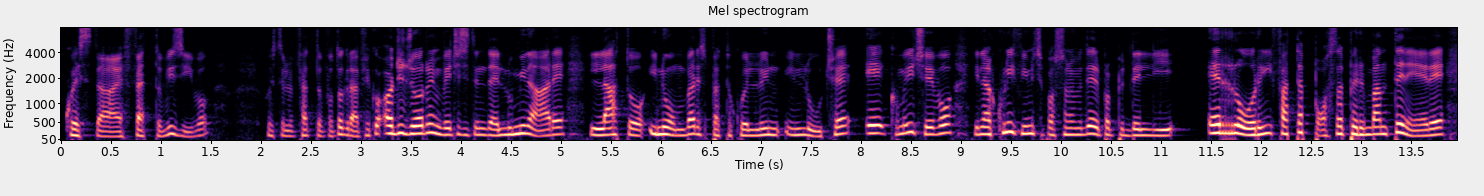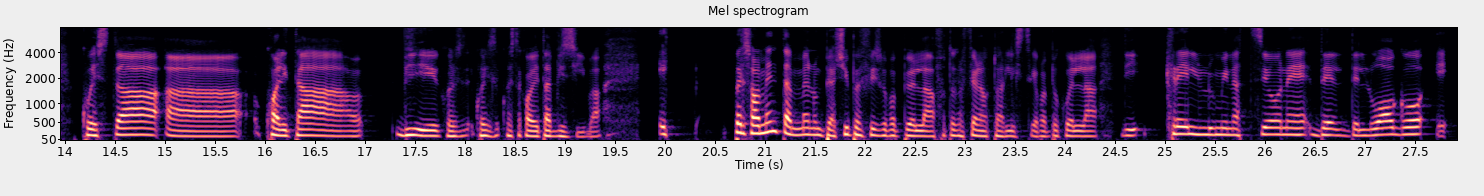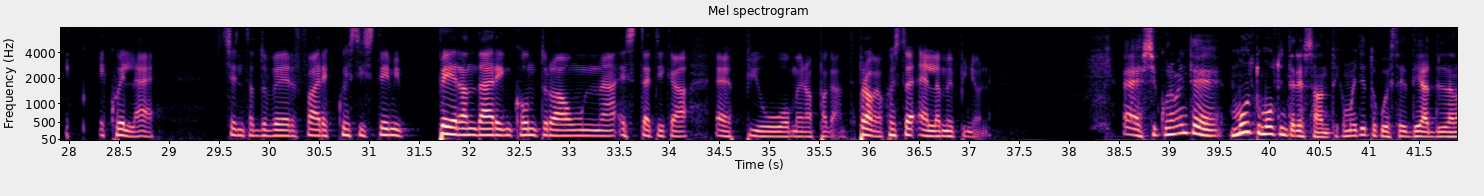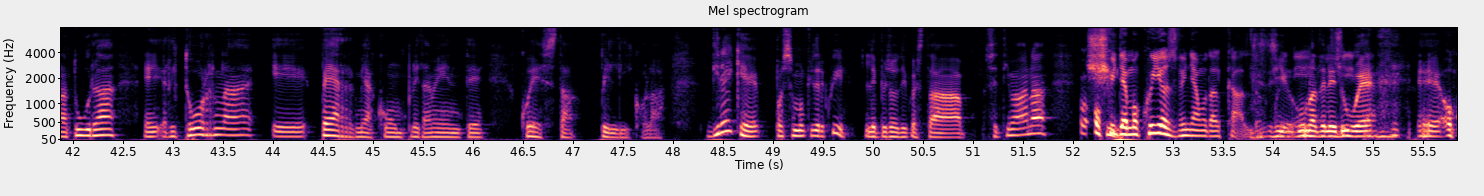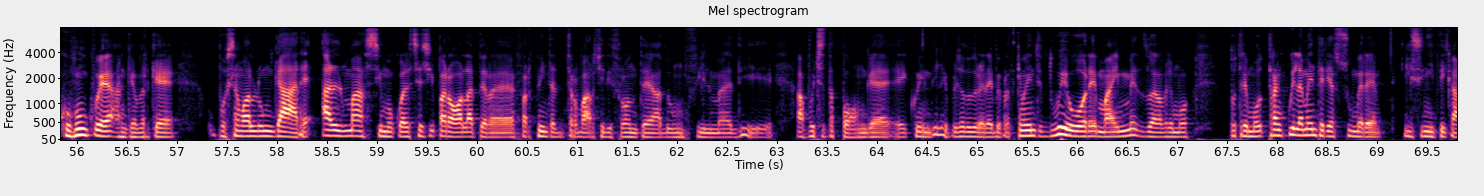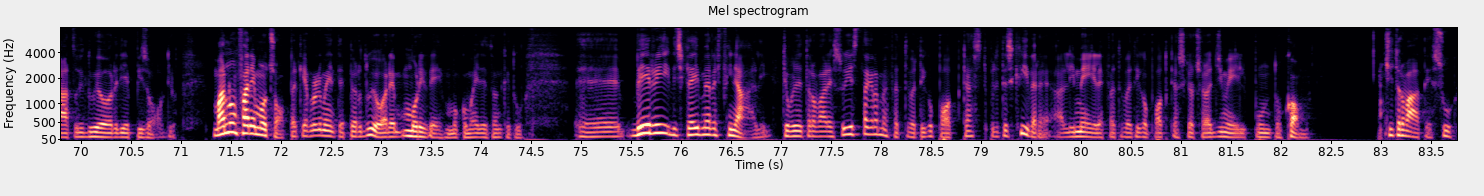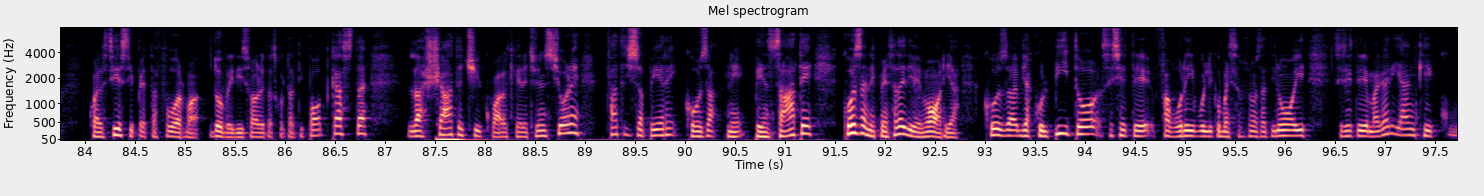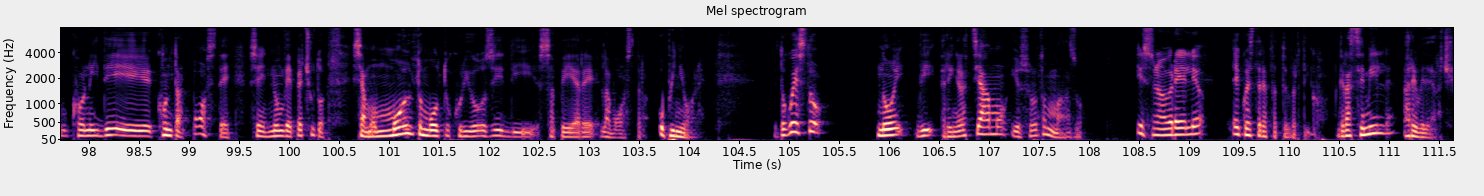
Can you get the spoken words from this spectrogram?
questo effetto visivo, questo è l'effetto fotografico. Oggigiorno invece si tende a illuminare il lato in ombra rispetto a quello in, in luce e come dicevo in alcuni film si possono vedere proprio degli errori fatti apposta per mantenere questa uh, qualità vi- questa qualità visiva e personalmente a me non piace, io preferisco proprio la fotografia naturalistica, proprio quella di creare l'illuminazione del, del luogo e, e, e, quella è, senza dover fare questi sistemi per andare incontro a un'estetica eh, più o meno appagante. Però vabbè, questa è la mia opinione. È sicuramente molto molto interessante, come hai detto questa idea della natura eh, ritorna e permea completamente questa pellicola. Direi che possiamo chiudere qui l'episodio di questa settimana. O, Ci... o chiudiamo qui o sveniamo dal caldo. Sì, una delle ci... due. Eh, o comunque anche perché possiamo allungare al massimo qualsiasi parola per eh, far finta di trovarci di fronte ad un film di Apucetta Pong e quindi l'episodio durerebbe praticamente due ore ma in mezzo avremo, potremo tranquillamente riassumere il significato di due ore di episodio ma non faremo ciò perché probabilmente per due ore moriremmo come hai detto anche tu eh, veri disclaimer finali che potete trovare su Instagram Effetto Vertigo Podcast potete scrivere all'email effettovertigopodcast.gmail.com ci trovate su qualsiasi piattaforma dove di solito ascoltate i podcast, lasciateci qualche recensione, fateci sapere cosa ne pensate, cosa ne pensate di memoria, cosa vi ha colpito, se siete favorevoli come siamo stati noi, se siete magari anche con idee contrapposte, se non vi è piaciuto. Siamo molto molto curiosi di sapere la vostra opinione. Detto questo, noi vi ringraziamo, io sono Tommaso. Io sono Aurelio. E questo è l'effetto vertigo. Grazie mille, arrivederci.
